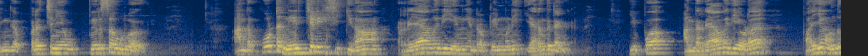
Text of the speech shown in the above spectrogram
எங்கள் பிரச்சனையே பெருசாக உருவாகுது. அந்த கூட்ட நெரிச்சலில் சிக்கி தான் ரேவதி என்கின்ற பெண்மணி இறந்துட்டாங்க. இப்போ அந்த ரேவதியோட பையன் வந்து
